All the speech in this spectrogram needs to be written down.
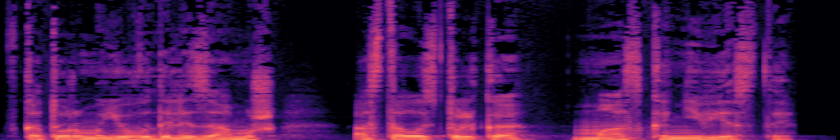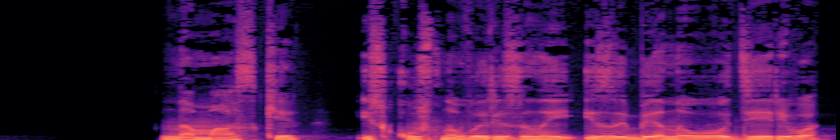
в котором ее выдали замуж, осталась только маска невесты. На маске искусно вырезанные из эбенового дерева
